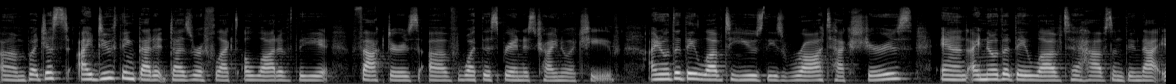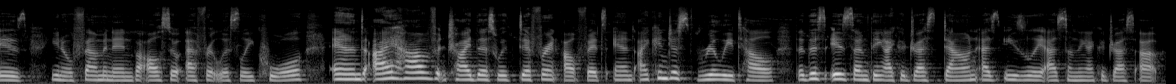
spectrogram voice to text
um, but just I do think that it does reflect a lot of the factors of what this brand is trying to achieve. I know that they love to use these raw textures, and I know that they love to have something that is, you know, feminine but also effortlessly cool. And I have tried this with different outfits, and I can just really tell that this is something I could dress down as easily as something I could dress up.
